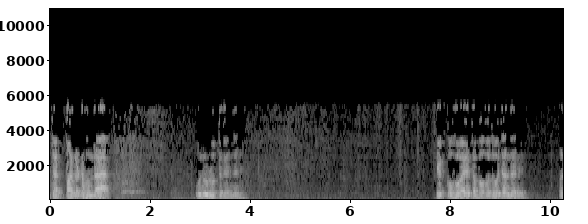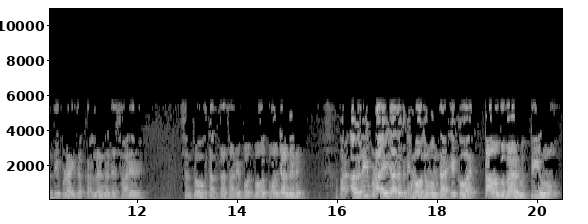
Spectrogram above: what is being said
ਜਦ ਪ੍ਰਗਟ ਹੁੰਦਾ ਉਹਨੂੰ ਰੁੱਤ ਕਹਿੰਦੇ ਨੇ। ਇੱਕ ਹੋਏ ਤਾਂ ਬਹੁਤ ਹੋ ਜਾਂਦੇ ਨੇ। ਅੱਧੀ ਪੜ੍ਹਾਈ ਤਾਂ ਕਰ ਲੈਂਦੇ ਨੇ ਸਾਰੇ। ਸੰਤੋਖ ਤੱਕ ਤਾਂ ਸਾਰੇ ਬਹੁਤ ਪਹੁੰਚ ਜਾਂਦੇ ਨੇ। ਪਰ ਅਗਲੀ ਪੜ੍ਹਾਈ ਜਦ ਤੱਕ ਨਹੀਂ ਮੌਸਮ ਹੁੰਦਾ ਇੱਕ ਹੋਏ ਤਾਂ ਗਵੈ ਰੁੱਤੀ ਹੂੰ।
